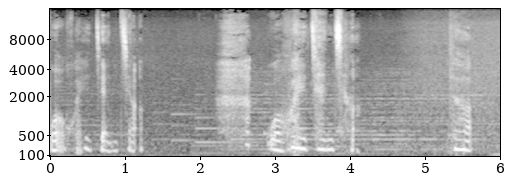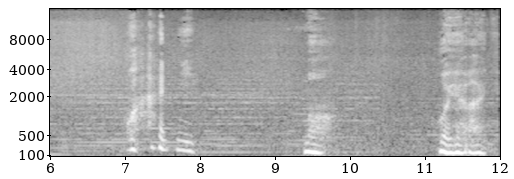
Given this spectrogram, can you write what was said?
我会坚强，我会坚强。的，我爱你，梦。我也爱你。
